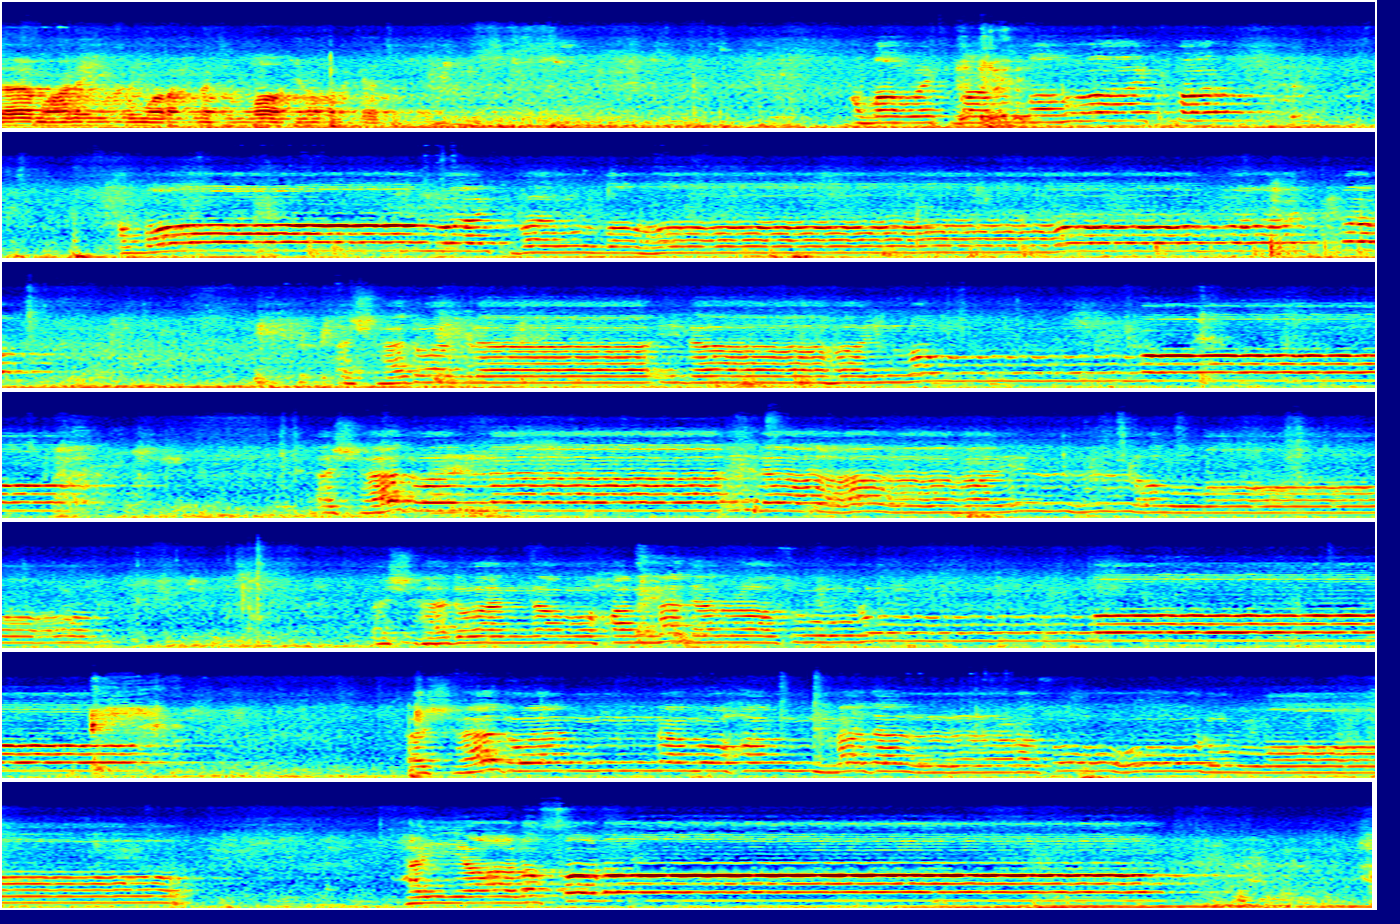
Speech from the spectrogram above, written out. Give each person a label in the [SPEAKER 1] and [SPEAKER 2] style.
[SPEAKER 1] السلام عليكم ورحمة الله وبركاته.
[SPEAKER 2] الله أكبر الله أكبر. الله أكبر الله أكبر. أشهد أن لا أشهد أن لا إله إلا الله. أشهد أن محمدا رسول الله. أشهد أن محمدا رسول الله. حي على الصلاة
